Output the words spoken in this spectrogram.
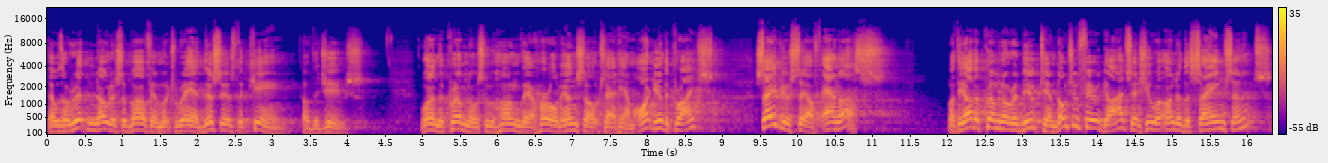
There was a written notice above him which read, This is the king of the Jews. One of the criminals who hung there hurled insults at him. Aren't you the Christ? Save yourself and us. But the other criminal rebuked him. Don't you fear God since you are under the same sentence?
